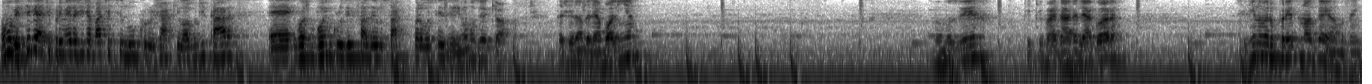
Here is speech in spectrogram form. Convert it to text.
Vamos ver, se vier de primeira, a gente já bate esse lucro já aqui logo de cara. É, vou, vou, inclusive fazer o saque para vocês verem. Vamos ver aqui, ó. Tá girando ali a bolinha. Vamos ver o que, que vai dar ali agora. Se vir número preto, nós ganhamos, hein?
